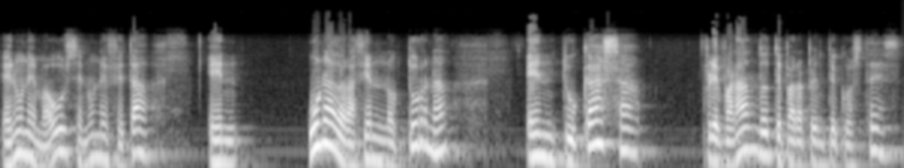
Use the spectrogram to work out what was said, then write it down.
en un Emaús, en un Efetá, en una adoración nocturna, en tu casa, preparándote para Pentecostés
